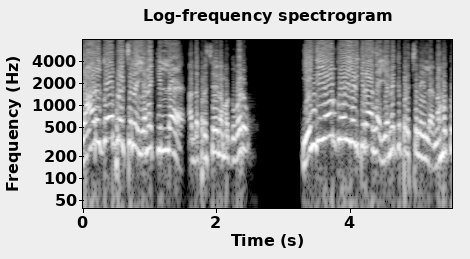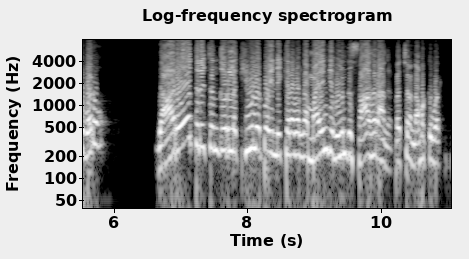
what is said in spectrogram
யாருக்கோ பிரச்சனை எனக்கு இல்ல அந்த பிரச்சனை நமக்கு வரும். எங்கேயோ கோயில் இருக்கிறாங்க எனக்கு பிரச்சனை இல்ல நமக்கு வரும். யாரோ திருச்செந்தூர்ல கியூல போய் நிக்கிறவங்க மயங்கி விழுந்து சாகுறாங்க பிரச்சனை நமக்கு வரும்.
